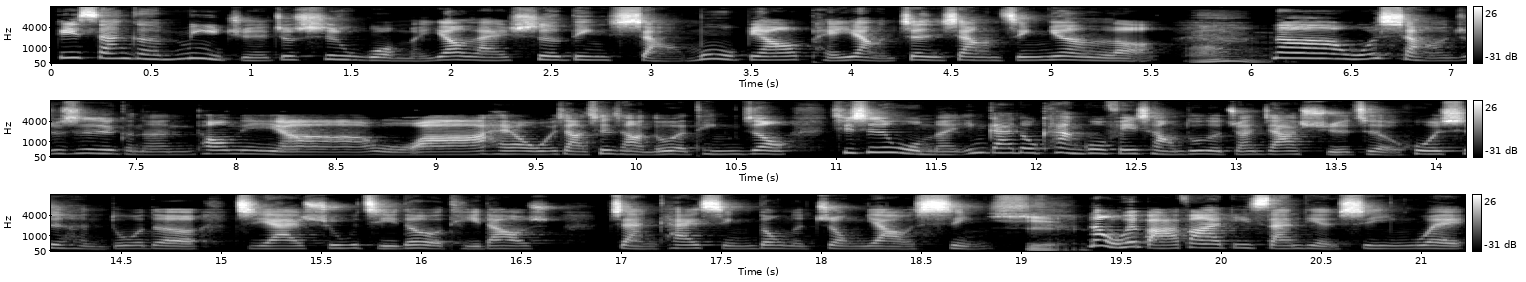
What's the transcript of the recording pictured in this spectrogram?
第三个秘诀就是我们要来设定小目标，培养正向经验了。哦，那我想就是可能 Tony 啊，我啊，还有我想现场很多的听众，其实我们应该都看过非常多的专家学者，或是很多的职涯书籍都有提到。展开行动的重要性是，那我会把它放在第三点，是因为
